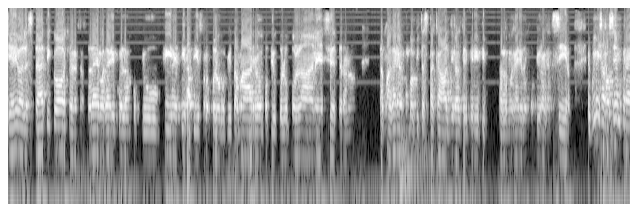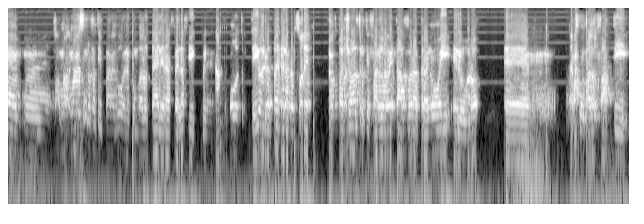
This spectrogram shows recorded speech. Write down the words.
sia a livello estetico, cioè nel senso lei magari quella un po' più fine, tirata, io sono quello un po' più tamarro, un po' più quello collane, eccetera, no? magari anche un po' più testa calda in altri periodi quando magari ero un po' più ragazzino e quindi hanno sempre mh, mm, mi hanno sempre fatto il paragone con Balotelli e Raffaella Fico quindi è nato molto cioè io in realtà nella canzone non faccio altro che fare la metafora tra noi e loro ehm, raccontando fatti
